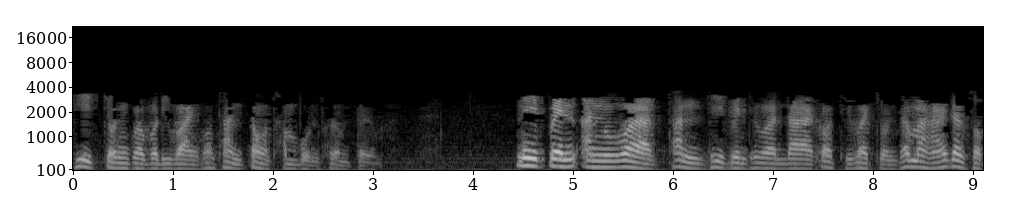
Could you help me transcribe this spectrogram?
ที่จนกว่าบริวารของท่านต้องทำบุญเพิ่มเติม นี่เป็นอันว่าท่านที่เป็นเทวดาก็ถือว่าจนพระมหากระสบ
